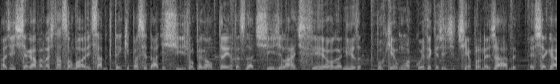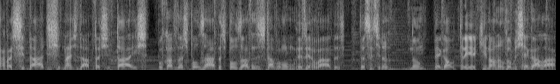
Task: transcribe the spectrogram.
A gente chegava na estação, bom, a gente sabe que tem que ir para a cidade X, vamos pegar um trem até a cidade X e lá a gente se reorganiza, porque uma coisa que a gente tinha planejado é chegar nas cidades nas datas tais por causa das pousadas. Pousadas estavam reservadas. Então, assim, se não, não pegar o o trem aqui, nós não vamos chegar lá.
